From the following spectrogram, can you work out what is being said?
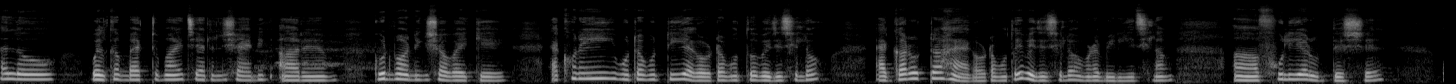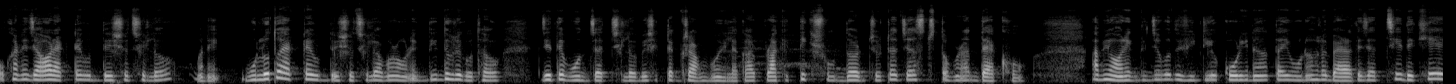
Hello welcome back to my channel shining R M good morning সবাইকে। এখন এই মোটামুটি এগারোটার মতো বেজেছিল। এগারোটা হ্যাঁ এগারোটার মতোই বেজেছিল, আমরা বেরিয়েছিলাম ফুলিয়ার উদ্দেশ্যে। ওখানে যাওয়ার একটাই উদ্দেশ্য ছিল মানে মূলত একটাই উদ্দেশ্য ছিল, আমার অনেক দিন ধরে কোথাও যেতে মন যাচ্ছিল, বেশ একটা গ্রাম্য এলাকার প্রাকৃতিক সৌন্দর্যটা জাস্ট তোমরা দেখো। আমি অনেক দিন যাবত ভিডিও করি না, তাই মনে হলো বেড়াতে যাচ্ছি দেখে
